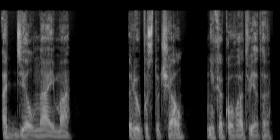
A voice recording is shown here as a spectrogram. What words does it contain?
«Отдел найма». Рю постучал, никакого ответа.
